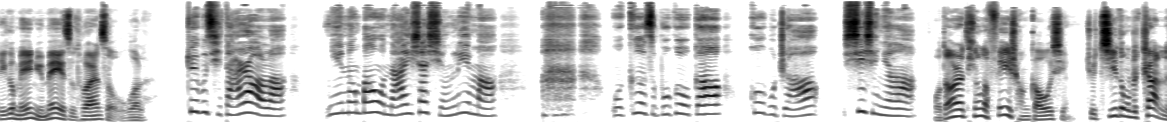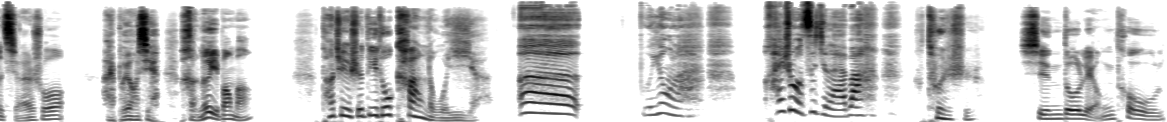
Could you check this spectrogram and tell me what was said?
一个美女妹子突然走过来，对不起打扰了，您能帮我拿一下行李吗？我个子不够高，够不着，谢谢您了。我当时听了非常高兴，就激动的站了起来，说：“哎，不用谢，很乐意帮忙。”她这时低头看了我一眼，呃，不用了，还是我自己来吧。顿时心都凉透了。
